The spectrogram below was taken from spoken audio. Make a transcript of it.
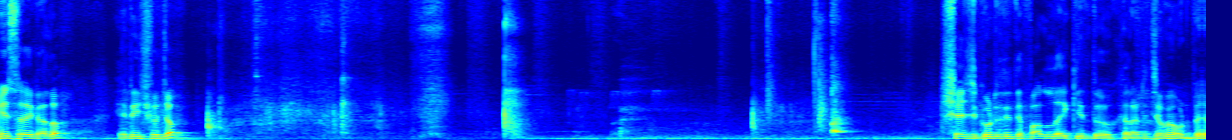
মিস হয়ে গেল এটি সুযোগ। শেষ গুটি দিতে পারলেই কিন্তু খেলাটি জমে উঠবে।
